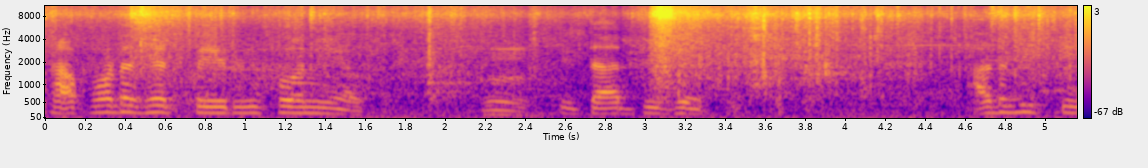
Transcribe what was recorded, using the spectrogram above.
సపోటా చెట్టు ఇరిగిపోని ఇటు అరటి చెట్టు. అడవికి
